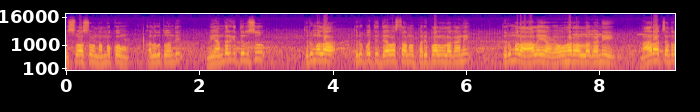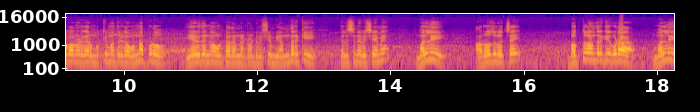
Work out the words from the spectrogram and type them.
విశ్వాసం నమ్మకం కలుగుతోంది. మీ అందరికీ తెలుసు తిరుమల తిరుపతి దేవస్థానం పరిపాలనలో కానీ తిరుమల ఆలయ వ్యవహారాల్లో కానీ నారా చంద్రబాబు నాయుడు గారు ముఖ్యమంత్రిగా ఉన్నప్పుడు ఏ విధంగా ఉంటుంది అన్నటువంటి విషయం మీ అందరికీ తెలిసిన విషయమే. మళ్ళీ ఆ రోజులు వచ్చాయి. భక్తులందరికీ కూడా మళ్ళీ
